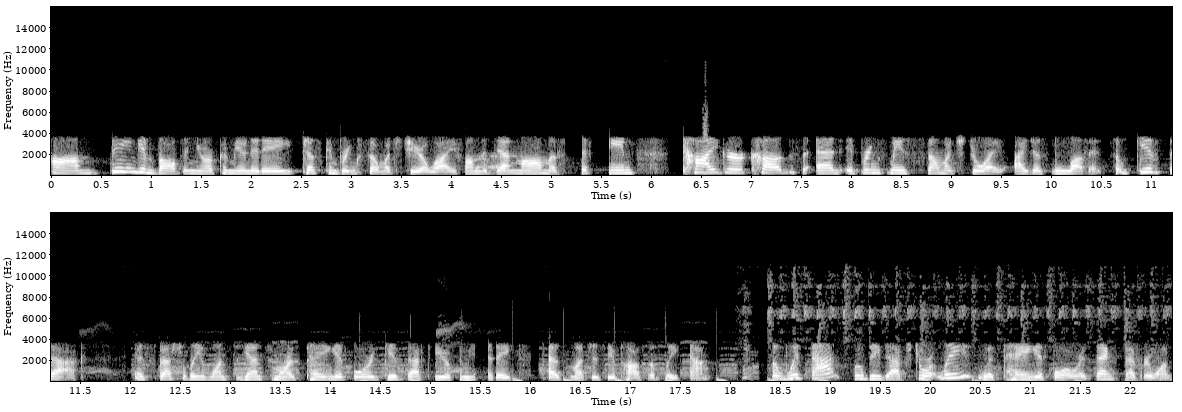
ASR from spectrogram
um, being involved in your community just can bring so much to your life. I'm the den mom of 15 tiger cubs, and it brings me so much joy. I just love it. So give back especially once again, tomorrow's paying it forward. Give back to your community as much as you possibly can. So with that, we'll be back shortly with paying it forward. Thanks everyone.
